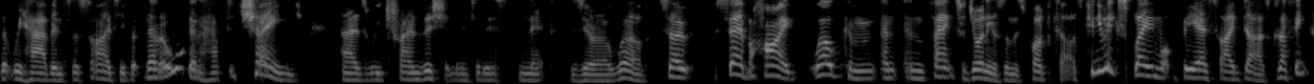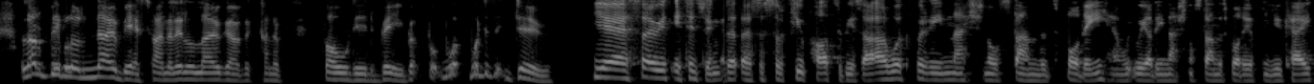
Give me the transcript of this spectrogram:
that we have in society, but they're all going to have to change as we transition into this net zero world. So, Seb, hi, welcome, and, and thanks for joining us on this podcast. Can you explain what BSI does? Because I think a lot of people will know BSI and the little logo of the kind of folded B, but, but what, what does it do? Yeah, so it's interesting that there's a sort of few parts to BSI. I work for the National Standards Body, and we are the National Standards Body of the UK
